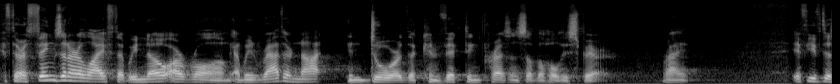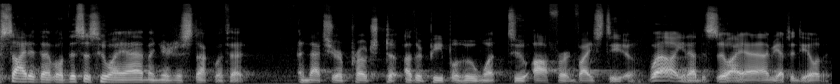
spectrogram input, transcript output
if there are things in our life that we know are wrong and we'd rather not endure the convicting presence of the Holy Spirit, right? if you've decided that, well, this is who I am and you're just stuck with it, and that's your approach to other people who want to offer advice to you, well, you know, this is who I am, you have to deal with it.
